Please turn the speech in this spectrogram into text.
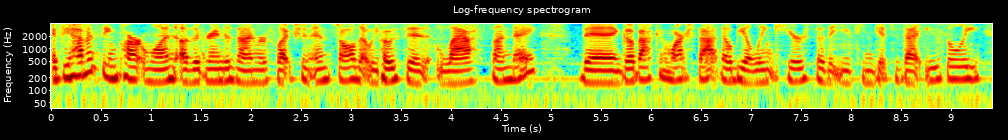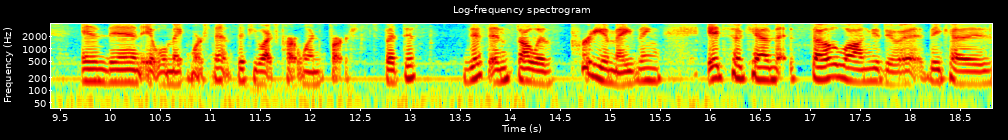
If you haven't seen part one of the Grand Design Reflection install that we posted last Sunday, then go back and watch that. There'll be a link here so that you can get to that easily, and then it will make more sense if you watch part one first. But this this install was pretty amazing. It took him so long to do it because,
